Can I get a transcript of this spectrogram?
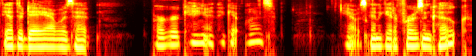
the other day I was at Burger King, I think it was. Yeah, I was going to get a frozen Coke.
